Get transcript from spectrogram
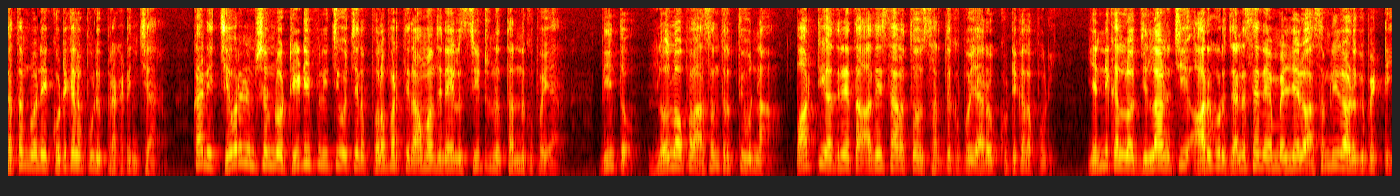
గతంలోనే కొటికలపూడి ప్రకటించారు. కానీ చివరి నిమిషంలో టీడీపీ నుంచి వచ్చిన పులపర్తి రామాంజనేయులు సీటును తన్నుకుపోయారు. దీంతో లోపల అసంతృప్తి ఉన్న పార్టీ అధినేత ఆదేశాలతో సర్దుకుపోయారు కుటికలపూడి. ఎన్నికల్లో జిల్లా నుంచి ఆరుగురు జనసేన ఎమ్మెల్యేలు అసెంబ్లీలో అడుగుపెట్టి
